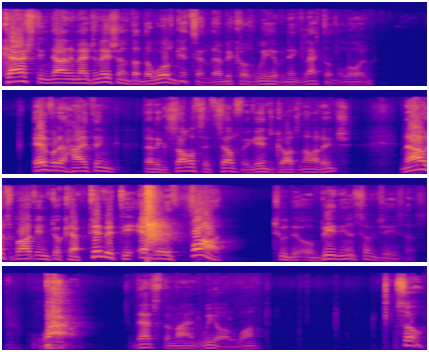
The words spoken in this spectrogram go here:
casting down imaginations that the world gets in there because we have neglected the Lord. Every high thing that exalts itself against God's knowledge, now it's brought into captivity every thought to the obedience of Jesus. Wow, that's the mind we all want. So,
